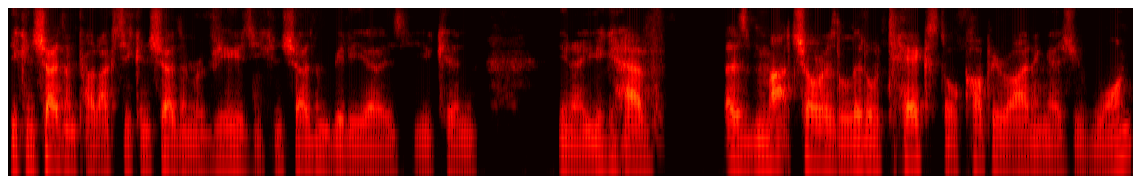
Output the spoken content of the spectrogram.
you can show them products, you can show them reviews, you can show them videos, you can you know you have as much or as little text or copywriting as you want,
